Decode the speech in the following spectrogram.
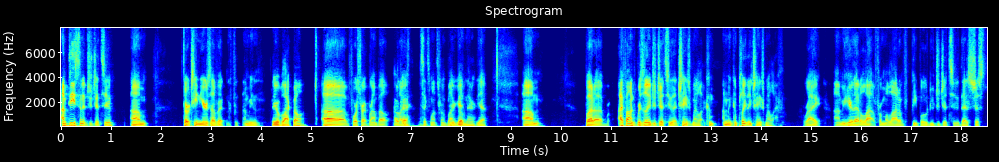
I'm decent at jujitsu. Um, 13 years of it. I mean, Are you a black belt? uh, four stripe brown belt. Okay. six months from black. You're getting belt. there. Yeah. Um, but uh, I found Brazilian Jiu Jitsu that changed my life. Com- I mean, completely changed my life. Right. Um, you hear that a lot from a lot of people who do Jiu Jitsu. That it's just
